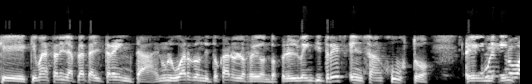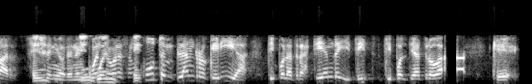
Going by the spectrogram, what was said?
que, que, van a estar en La Plata el 30, en un lugar donde tocaron los redondos, pero el 23 en San Justo. Encuentro bar, sí señor, en Encuentro bar San Justo en plan roquería, tipo la trastienda y tipo el teatro bar, que,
